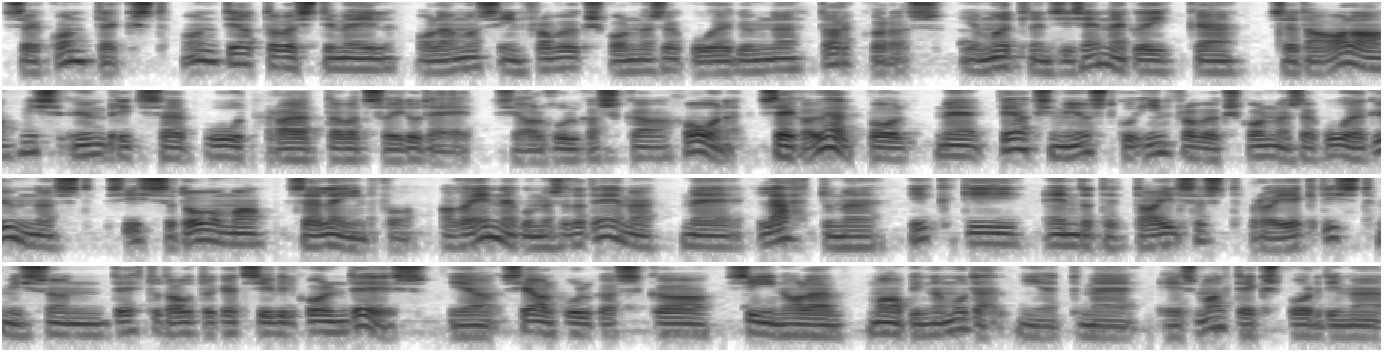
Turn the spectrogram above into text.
see kontekst on teatavasti meil olemas InfraWorks kolmesaja kuuekümne tarkvaras ja mõtlen siis ennekõike seda ala, mis ümbritseb uut rajatavat sõiduteed, sealhulgas ka hooned. seega ühelt poolt me peaksime justkui InfraWorks kolmesaja kuuekümnest sisse tooma selle info, aga enne kui me seda teeme, me lähtume ikkagi enda detailsest projektist, mis on tehtud AutoCAD Civil 3D-s ja sealhulgas ka siin olev maapinna mudel, nii et me esmalt ekspordime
